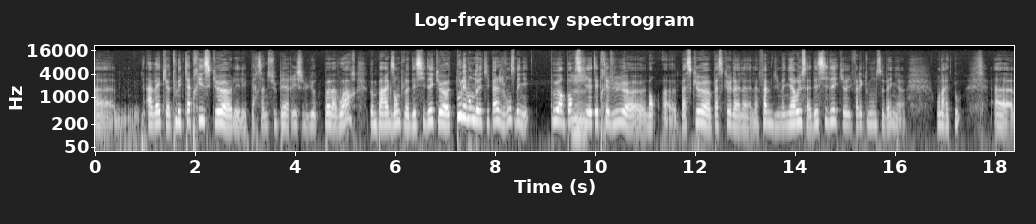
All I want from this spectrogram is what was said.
euh, avec tous les caprices que euh, les, les personnes super riches du yacht peuvent avoir, comme par exemple décider que tous les membres de l'équipage vont se baigner, peu importe ce Mhm. qui était prévu, non, parce que, parce que la, la- la femme du mania russe a décidé qu'il fallait que tout le monde se baigne, on arrête tout. Euh,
